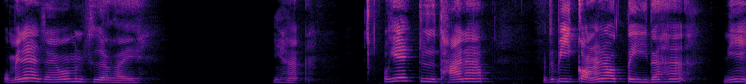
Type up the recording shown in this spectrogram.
ผมไม่แน่ใจว่ามันคืออะไร นี่ฮะ โอเค จุดสุดท้ายนะครับ มันจะมีกล่องให้เราตีนะฮะ นี่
